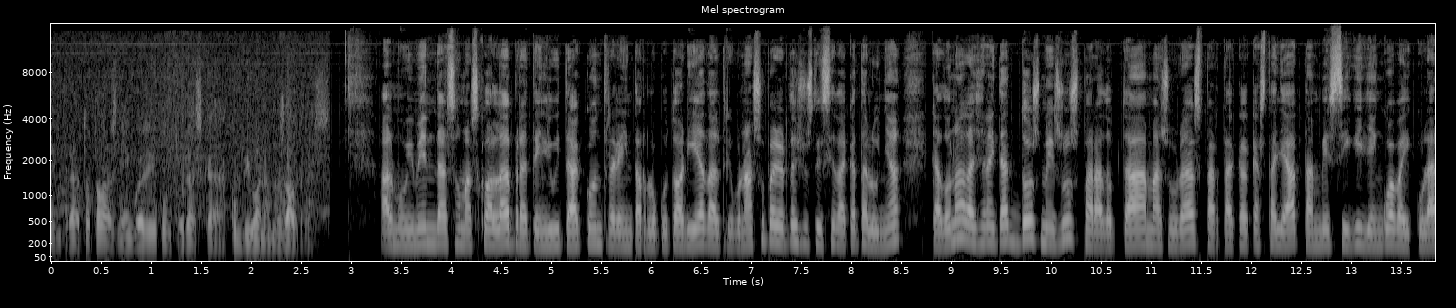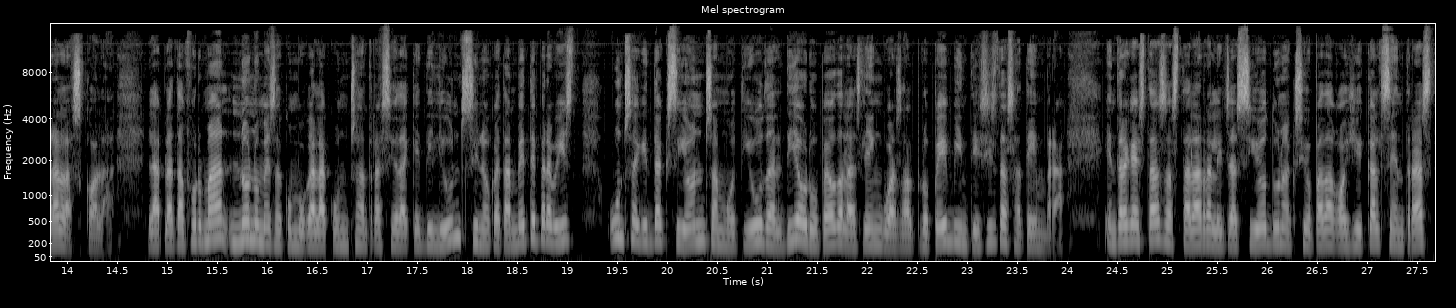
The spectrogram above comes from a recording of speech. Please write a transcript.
entre totes les llengües i cultures que conviuen amb nosaltres. El moviment de Som Escola pretén lluitar contra la interlocutòria del Tribunal Superior de Justícia de Catalunya que dona a la Generalitat dos mesos per adoptar mesures per tal que el castellà també sigui llengua vehicular a l'escola. La plataforma no només ha convocat la concentració d'aquest dilluns, sinó que també té previst un seguit d'accions amb motiu del Dia Europeu de les Llengües el proper 26 de setembre. Entre aquestes està la realització d'una acció pedagògica als centres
